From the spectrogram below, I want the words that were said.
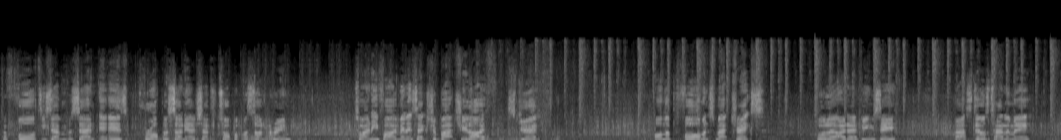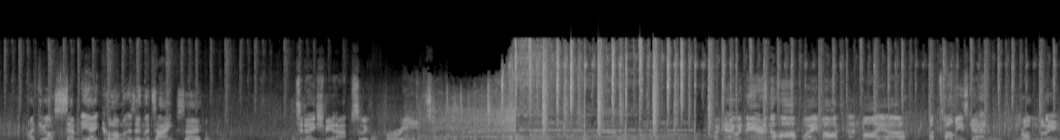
to 47%. It is proper sunny. I just had to top up my sun cream. 25 minutes extra battery life. It's good. On the performance metrics, well, I don't know if you can see, that still's telling me I've got 78 kilometers in the tank, so today should be an absolute breeze. Okay, we're nearing the halfway mark, and my uh, my tummy's getting rumbly.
